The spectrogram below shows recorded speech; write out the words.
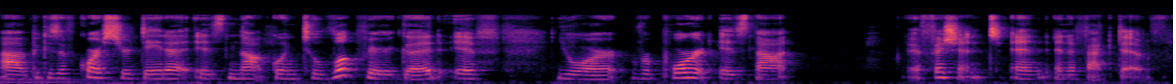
uh, because of course your data is not going to look very good if your report is not efficient and, and effective.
